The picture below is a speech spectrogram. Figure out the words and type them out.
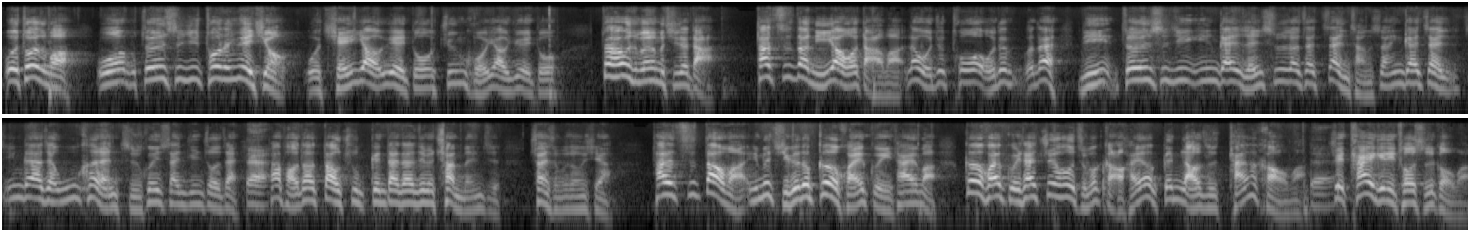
我拖什么？我泽连斯基拖得越久，我钱要越多，军火要越多。但他为什么那么急着打？他知道你要我打嘛，那我就拖，我就我在你泽连斯基应该人是不是要在战场上，应该在应该要在乌克兰指挥三军作战。对，他跑到到处跟大家这边串门子，串什么东西啊？他就知道嘛，你们几个都各怀鬼胎嘛，各怀鬼胎，最后怎么搞还要跟老子谈好嘛？对，所以他也给你拖死狗嘛。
